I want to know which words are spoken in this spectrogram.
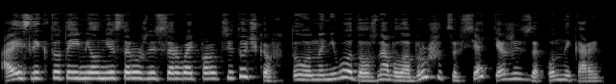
А если кто-то имел неосторожность сорвать пару цветочков, то на него должна была обрушиться вся тяжесть законной кары.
